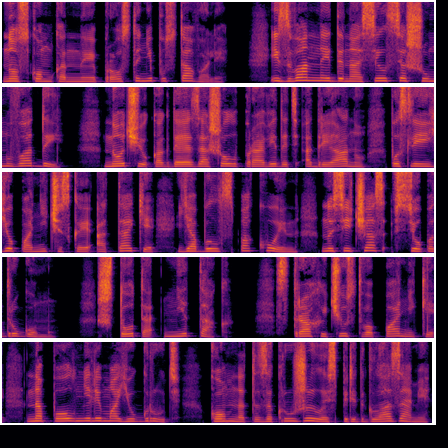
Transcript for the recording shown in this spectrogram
но скомканные просто не пустовали. Из ванной доносился шум воды. Ночью, когда я зашел проведать Адриану после ее панической атаки, я был спокоен, но сейчас все по-другому. Что-то не так. Страх и чувство паники наполнили мою грудь. Комната закружилась перед глазами,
